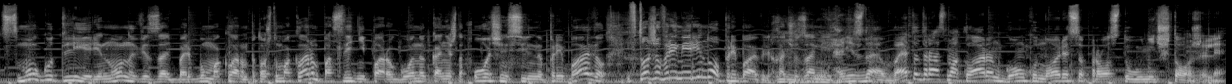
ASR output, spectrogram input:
смогут ли Рено навязать борьбу Макларен? Потому что Макларен последние пару гонок, конечно, очень сильно прибавил. И в то же время Рено прибавили, хочу заметить. Я не знаю, в этот раз Макларен гонку Норриса просто уничтожили.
